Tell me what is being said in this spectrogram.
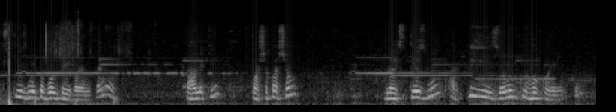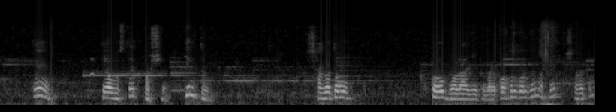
এক্সকিউজ মি তো বলতেই পারেন, তাই না? তাহলে কি? পাশাপাশম হলো এক্সকিউজ মি আর প্লিজ অনুগ্রহ করে হ্যাঁ এই অবস্থায় পশ্চাৎ কিন্তু স্বাগতম ও বলা যেতে পারে। কখন বলবেন আপনি? স্বাগতম।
